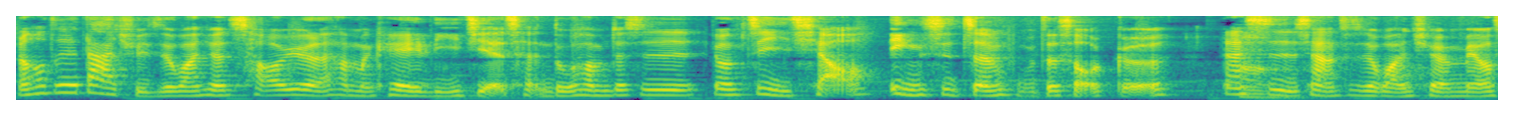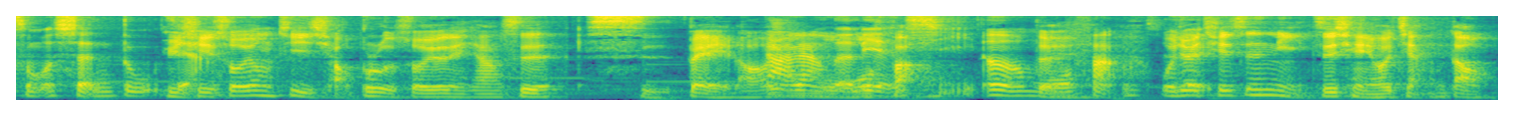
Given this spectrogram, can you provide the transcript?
然后这些大曲子完全超越了他们可以理解的程度，他们就是用技巧硬是征服这首歌，但事实上就是完全没有什么深度。与其说用技巧，不如说有点像是死背，然后大量的练习，嗯，模仿。我觉得其实你之前有讲到。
